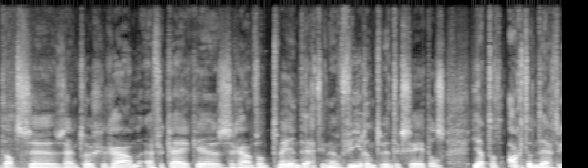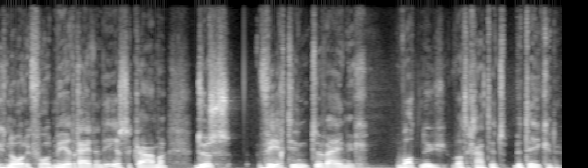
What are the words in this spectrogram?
dat ze zijn teruggegaan. Even kijken, ze gaan van 32 naar 24 zetels. Je hebt dat 38 nodig voor een meerderheid in de Eerste Kamer. Dus 14 te weinig. Wat nu? Wat gaat dit betekenen?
